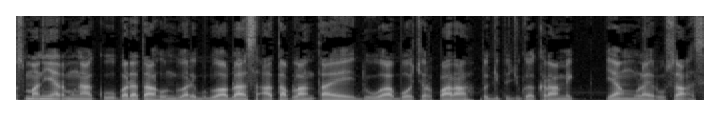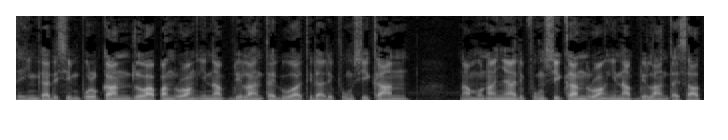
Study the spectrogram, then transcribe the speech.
Rosmaniar mengaku pada tahun 2012 atap lantai 2 bocor parah, begitu juga keramik yang mulai rusak sehingga disimpulkan 8 ruang inap di lantai 2 tidak difungsikan, namun hanya difungsikan ruang inap di lantai 1.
